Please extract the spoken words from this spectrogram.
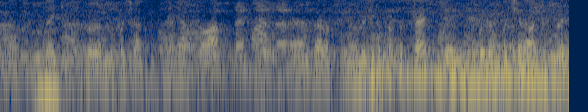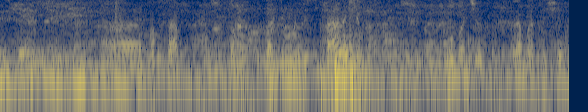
у нас декілька хвилин до початку фінального стола. Е, зараз невеличка фотосесія і будемо починати, в принципі. Е, ну все, там ззаді мої суперники. Кубочок треба тащити.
